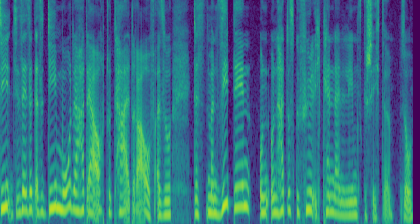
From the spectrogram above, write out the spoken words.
die, also die Mode hat er auch total drauf. Also das, man sieht den und, und hat das Gefühl, ich kenne deine Lebensgeschichte. So.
